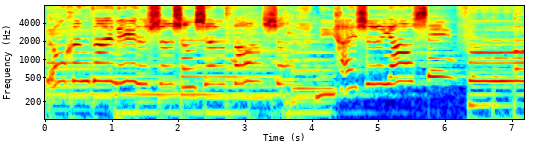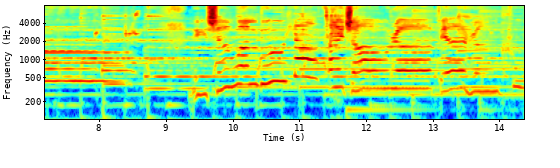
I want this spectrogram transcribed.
永恒在你的身上先发生，你还是要幸福。你千万不要再招惹别人哭，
